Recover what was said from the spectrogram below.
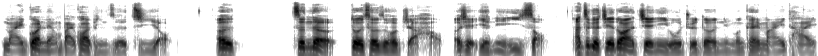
买一罐两百块瓶子的机油？呃，真的对车子会比较好，而且延年益寿。那这个阶段的建议，我觉得你们可以买一台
